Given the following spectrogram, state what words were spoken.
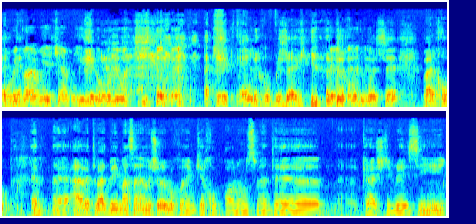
امیدوارم یکم می‌گیری دوقلو باشه. خیلی خوب میشه اگه دو قلو باشه. ولی خب البته باید به این مسئله هم اشاره بکنیم که خب آنونسمنت Crash Team Racing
